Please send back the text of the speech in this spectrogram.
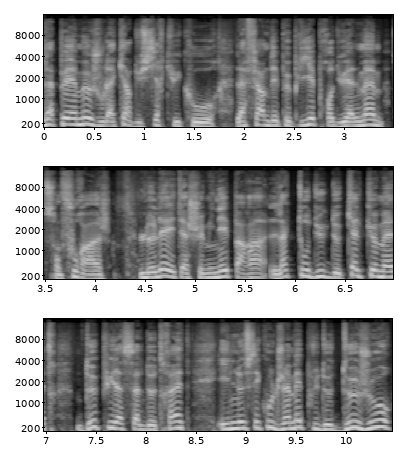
La PME joue la carte du circuit court. La ferme des peupliers produit elle-même son fourrage. Le lait est acheminé par un lactoduc de quelques mètres depuis la salle de traite il ne s'écoule jamais plus de deux jours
